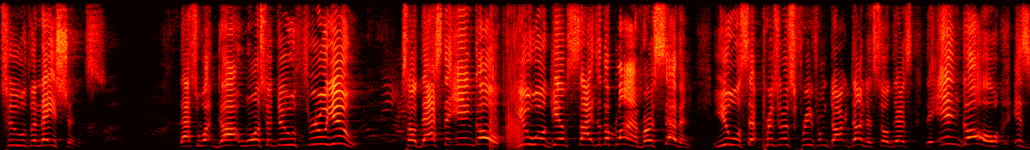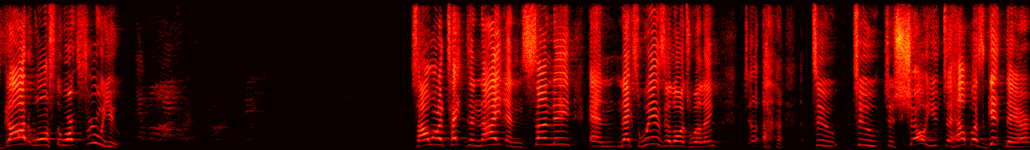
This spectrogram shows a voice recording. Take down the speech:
to the nations. That's what God wants to do through you. So that's the end goal. You will give sight to the blind. Verse 7. You will set prisoners free from dark dungeons. So there's the end goal is God wants to work through you. So I want to take tonight and Sunday and next Wednesday, Lord's willing, to, to, to, to show you, to help us get there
